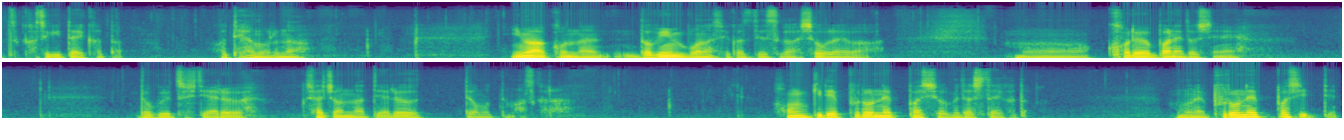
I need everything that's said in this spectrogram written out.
で稼ぎたい方当てはまるな。今はこんなど貧乏な生活ですが将来はもうこれをバネとしてね独立してやる社長になってやるって思ってますから。本気でプロ熱波師を目指したい方。もうねプロ熱波師って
